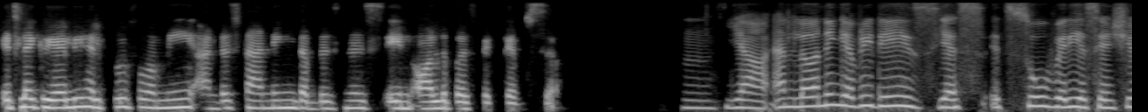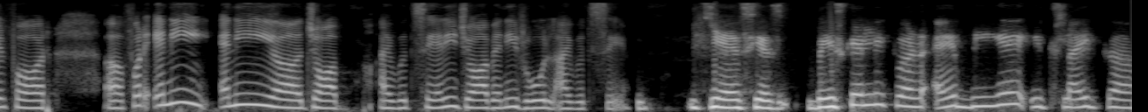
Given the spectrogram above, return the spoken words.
it's like really helpful for me understanding the business in all the perspectives Mm, yeah, and learning every day is yes, it's so very essential for uh, for any any uh, job. I would say any job, any role. I would say. Yes, yes. Basically, for a BA, it's like uh,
